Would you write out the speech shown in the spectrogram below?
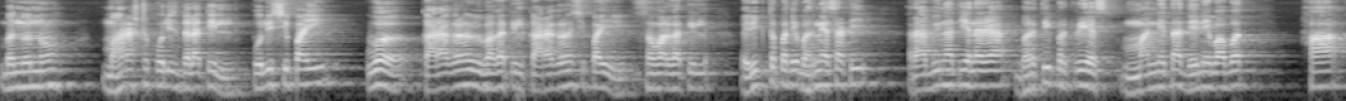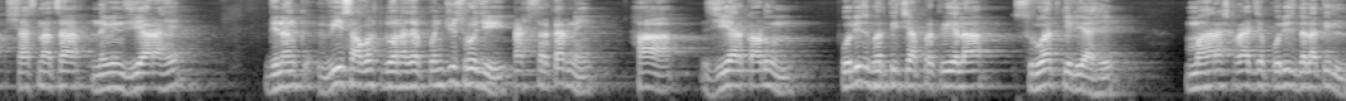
बंधूंनो महाराष्ट्र पोलीस दलातील पोलीस शिपाई व कारागृह विभागातील कारागृह शिपाई संवर्गातील रिक्त पदे भरण्यासाठी राबविण्यात येणाऱ्या भरती प्रक्रियेस मान्यता देण्याबाबत हा शासनाचा नवीन जी आर आहे. दिनांक वीस ऑगस्ट दोन हजार पंचवीस रोजी महाराष्ट्र सरकारने हा जी आर काढून पोलीस भरतीच्या प्रक्रियेला सुरुवात केली आहे. महाराष्ट्र राज्य पोलीस दलातील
